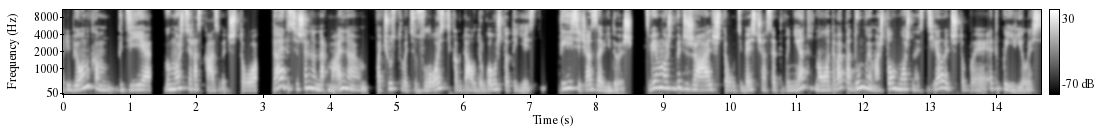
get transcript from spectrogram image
ребенком, где вы можете рассказывать, что да, это совершенно нормально почувствовать злость, когда у другого что-то есть. Ты сейчас завидуешь. Тебе может быть жаль, что у тебя сейчас этого нет, но давай подумаем, а что можно сделать, чтобы это появилось.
